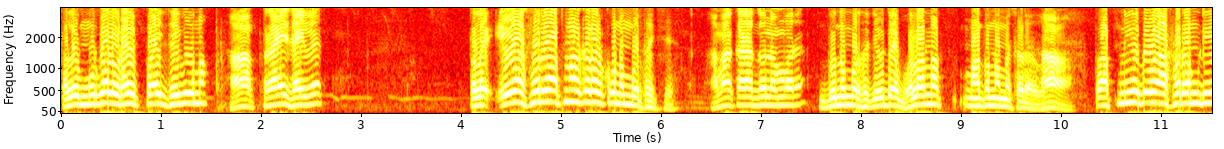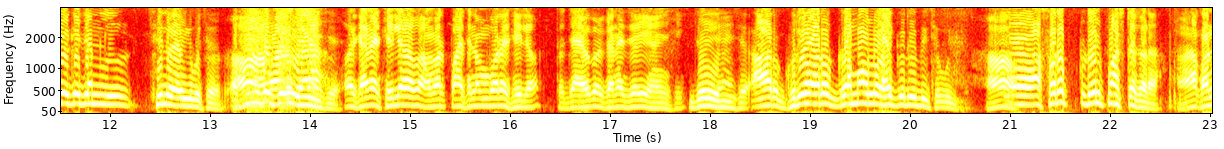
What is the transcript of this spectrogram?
তাহলে মুরগা লড়াই প্রাইজ থাকবে না? হ্যাঁ প্রাইজ থাকবে তাহলে এই আসরে আপনার কাড়ার কোন নম্বর থাকছে? আমার কারা দু নম্বরে। দু নম্বর থাকছে ওইটা ভোলানাথ মাহাতো নামে ছাড়া হবে। হ্যাঁ। তো আপনিও তো আসারাম দিয়ে কে যেন ছিল এই বছর। আপনি তো হ্যাঁ, ওইখানে ছিল আমার পাঁচ নম্বরে ছিল। তো যাই হোক ওইখানে জয়ী হয়েছি। জয়ী হয়েছে। আর ঘুরে আরও গ্রামেও লড়াই করে দিচ্ছে বুঝছি হ্যাঁ। আসরে টোটাল পাঁচটা কাড়া। এখন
